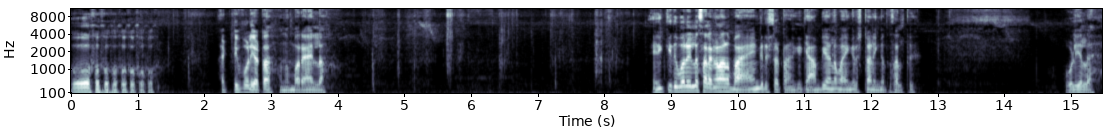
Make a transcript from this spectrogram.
ഓഹോ ഹോ ഹോ ഹോ അടിപൊളി കേട്ടാ ഒന്നും പറയാനില്ല. എനിക്ക് ഇതുപോലെയുള്ള സ്ഥലങ്ങളാണ് ഭയങ്കര ഇഷ്ടം കേട്ടോ. എനിക്ക് ക്യാമ്പ് ചെയ്യാനെല്ലാം ഭയങ്കര ഇഷ്ടമാണ് ഇങ്ങനത്തെ സ്ഥലത്ത്. പൊളിയല്ലേ?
